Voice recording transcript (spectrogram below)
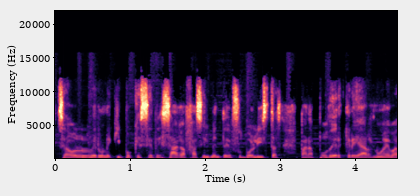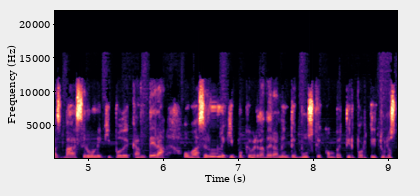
se va a volver un equipo que se deshaga fácilmente de futbolistas para poder crear nuevas, va a ser un equipo de cantera o va a ser un equipo que verdaderamente busque competir por títulos.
